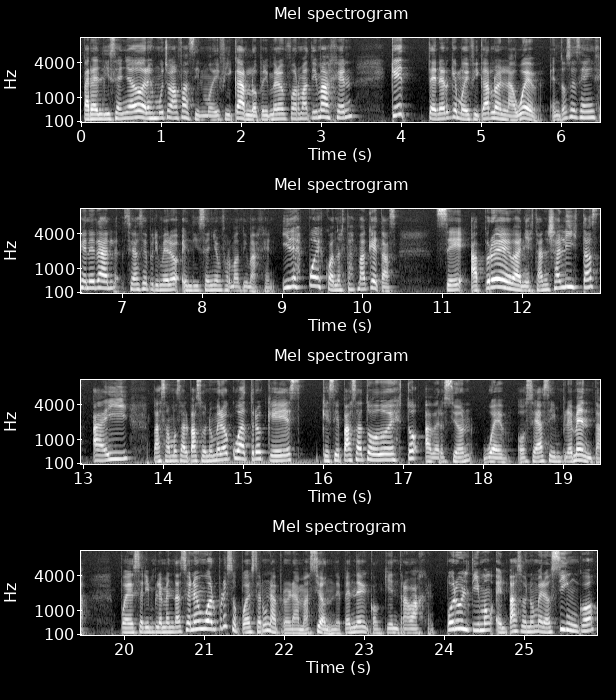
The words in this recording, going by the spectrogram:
para el diseñador es mucho más fácil modificarlo primero en formato imagen que tener que modificarlo en la web. Entonces, en general, se hace primero el diseño en formato imagen. Y después, cuando estas maquetas se aprueban y están ya listas, ahí pasamos al paso número 4, que es que se pasa todo esto a versión web, o sea, se implementa. Puede ser implementación en WordPress o puede ser una programación, depende con quién trabajen. Por último, el paso número 5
